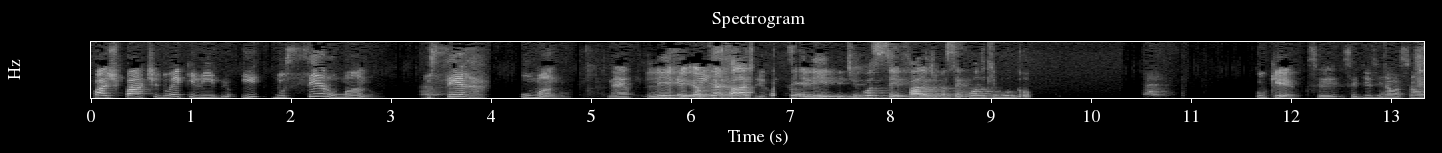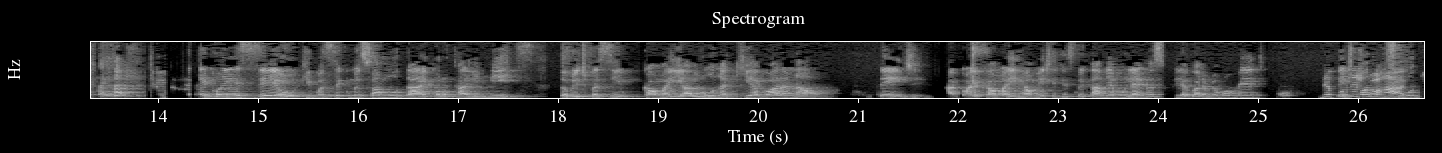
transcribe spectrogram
Faz parte do equilíbrio e do ser humano, do ser humano. Né? Lipe, eu quero falar de você, Lipe, de você. Fala de você. Quando que mudou? O quê? Você, você diz em relação ao quê? Você reconheceu que você começou a mudar e colocar limites sobre, tipo assim, calma aí, aluna aqui, agora não. Entende? Agora, calma aí, realmente, tem que respeitar minha mulher e meus filhos. Agora é meu momento, pô. Depois Entende? das porradas.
